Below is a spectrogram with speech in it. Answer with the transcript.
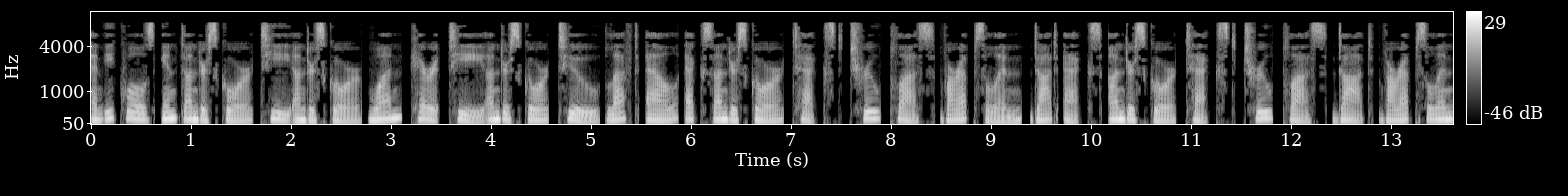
and equals int underscore t underscore one caret t underscore two left l x underscore text true plus var epsilon dot x underscore text true plus dot var epsilon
